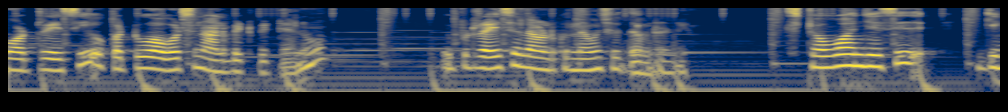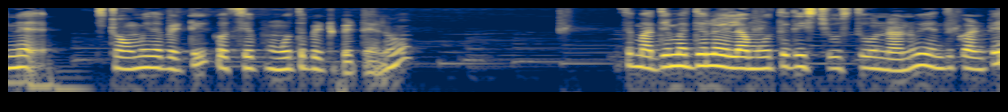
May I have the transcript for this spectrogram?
water వేసి ఒక టూ అవర్స్ నానబెట్టి పెట్టాను. ఇప్పుడు రైస్ ఎలా వండుకుందామో చూద్దాం రండి. స్టవ్ ఆన్ చేసి గిన్నె స్టవ్ మీద పెట్టి కొద్దిసేపు మూత పెట్టి పెట్టాను. అయితే మధ్య మధ్యలో ఇలా మూత తీసి చూస్తూ ఉన్నాను. ఎందుకంటే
